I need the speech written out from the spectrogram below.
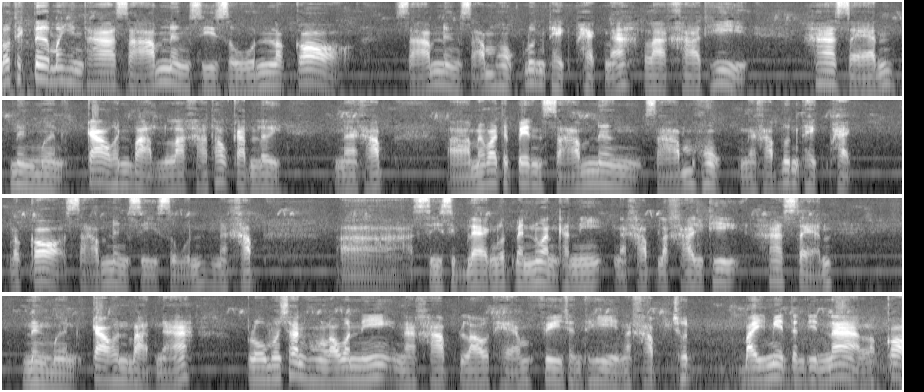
รถแท็กเตอร์มหินทา 3140 แล้วก็ 3136 รุ่นเทคแพ็นะ ราคาที่ 519,000 บาท ราคาเท่ากันเลยนะครับไม่ว่าจะเป็น 3136 นะครับ รุ่นเทคแพ็แล้วก็ 3140 นะครับอ่า40 แรงรถแมนนวลคันนี้นะครับ ราคาอยู่ที่ 519,000 บาทนะ โปรโมชั่นของเราวันนี้นะครับ เราแถมฟรีทันทีนะครับ ชุดใบมีดดันดินหน้า แล้วก็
